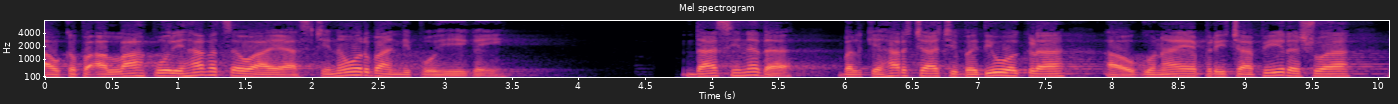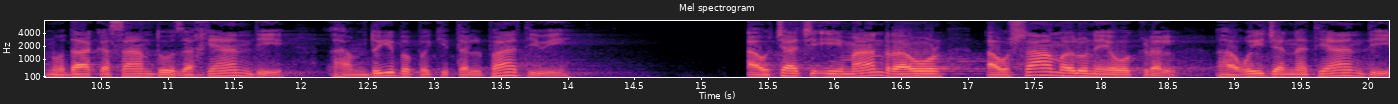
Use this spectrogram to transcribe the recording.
او که په الله پورې هغه څه وایاست چې نه ورباندې پوهیږئ داسې نه ده بلکې هر چا چې بدی وکړه او ګناه یې پرې چاپیره شوه نو دا کسان دوزخیان دي همدوی به پکې تلپاتې وي او چا چې ایمان راوړ او ښه عملونه یې وکړل هغوی جنتیان دي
